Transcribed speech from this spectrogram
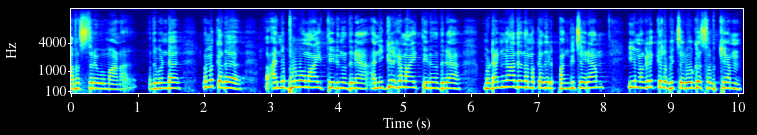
അവസരവുമാണ്. അതുകൊണ്ട് നമുക്കത് അനുഭവമായി തീരുന്നതിന് അനുഗ്രഹമായി തീരുന്നതിന് മുടങ്ങാതെ നമുക്കതിൽ പങ്കുചേരാം. ഈ മകൾക്ക് ലഭിച്ച രോഗസൗഖ്യം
